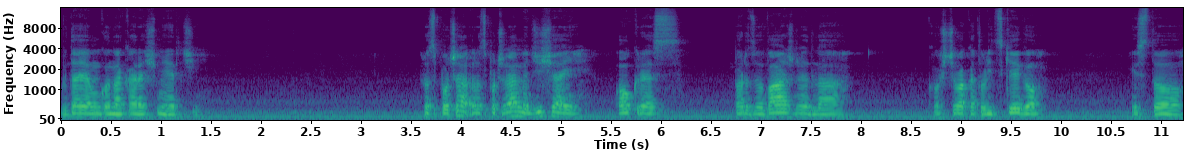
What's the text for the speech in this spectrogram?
wydają go na karę śmierci. Rozpoczynamy dzisiaj okres bardzo ważny dla Kościoła katolickiego. Jest to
